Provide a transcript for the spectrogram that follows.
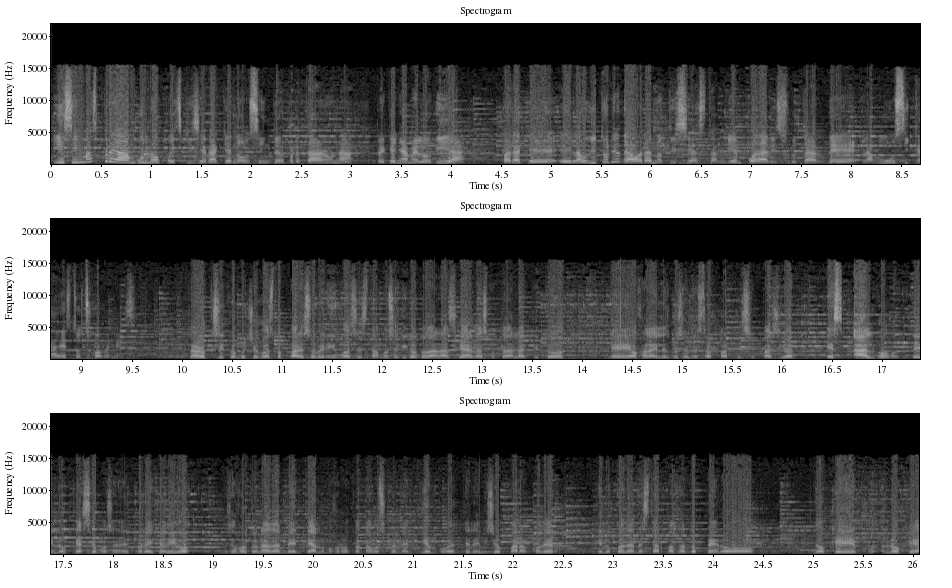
y sin más preámbulo, pues quisiera que nos interpretaran una pequeña melodía para que el auditorio de Ahora Noticias también pueda disfrutar de la música de estos jóvenes. Claro que sí, con mucho gusto, para eso venimos, estamos aquí con todas las ganas, con toda la actitud, eh, ojalá y les guste nuestra participación, es algo de lo que hacemos en el colegio, digo, desafortunadamente a lo mejor no contamos con el tiempo en televisión para poder que lo puedan estar pasando, pero lo que, lo que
